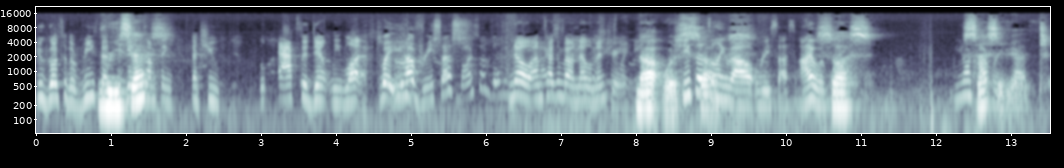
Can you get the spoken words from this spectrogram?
you go to the recess, to Recess? get something that you accidentally left. Wait, you have recess? No, I'm talking about in elementary. That was She said sus. something about recess. I was like, sus. you don't have recess.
